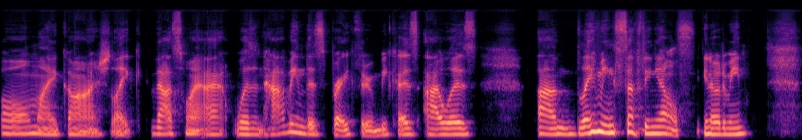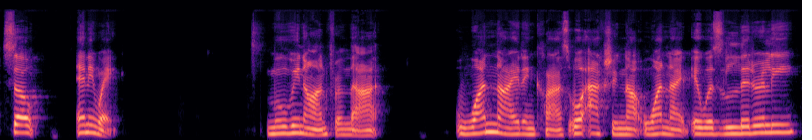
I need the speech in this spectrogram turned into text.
oh my gosh, like that's why I wasn't having this breakthrough because I was um, blaming something else. You know what I mean? So, anyway, moving on from that, one night in class, well, actually, not one night, it was literally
